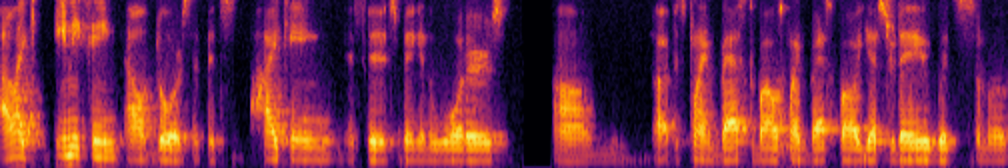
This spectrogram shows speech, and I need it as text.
I like anything outdoors. If it's hiking, if it's being in the waters, um, uh, if it's playing basketball. I was playing basketball yesterday with some of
